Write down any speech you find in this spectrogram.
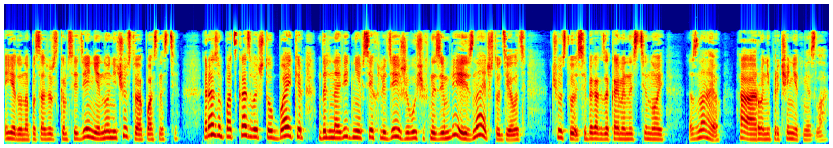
Еду на пассажирском сиденье, но не чувствую опасности. Разум подсказывает, что байкер дальновиднее всех людей, живущих на земле, и знает, что делать. Чувствую себя как за каменной стеной. Знаю, а Аро не причинит мне зла.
